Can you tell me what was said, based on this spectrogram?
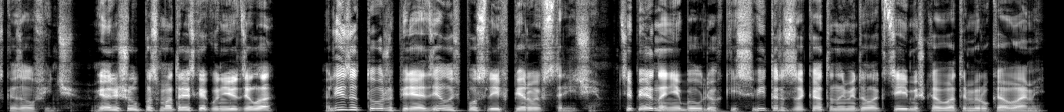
сказал Финч. «Я решил посмотреть, как у нее дела». Лиза тоже переоделась после их первой встречи. Теперь на ней был легкий свитер с закатанными до локтей мешковатыми рукавами.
